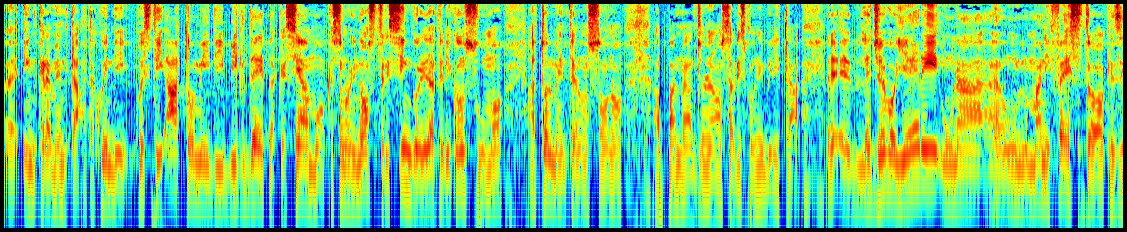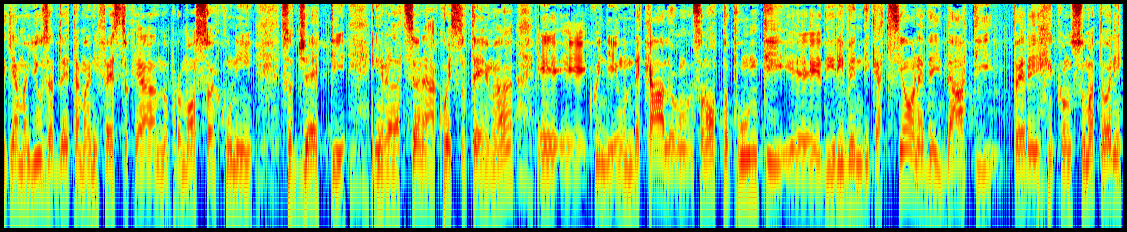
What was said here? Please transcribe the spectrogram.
eh, incrementata. Quindi questi atomi di big data che, siamo, che, sono i nostri singoli dati di consumo attualmente non sono appannaggio della nostra disponibilità. Eh, eh leggevo ieri una, eh, un manifesto che si chiama User Data Manifesto che hanno promosso alcuni soggetti in relazione a questo tema e, e quindi è un decalogo, sono otto punti eh, di rivendicazione dei dati per i consumatori.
